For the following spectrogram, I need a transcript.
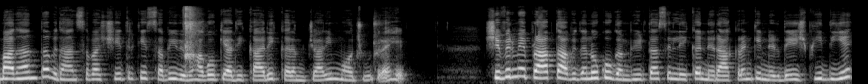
माधानता विधानसभा क्षेत्र के सभी विभागों के अधिकारी कर्मचारी मौजूद रहे। शिविर में प्राप्त आवेदनों को गंभीरता से लेकर निराकरण के निर्देश भी दिए।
